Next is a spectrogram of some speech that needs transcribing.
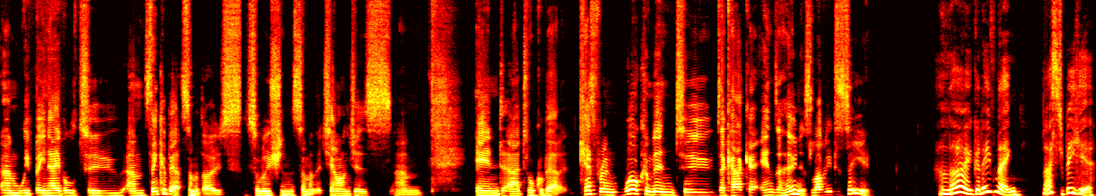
um, we've been able to um, think about some of those solutions, some of the challenges, um, and uh, talk about it. Cathrine, welcome into the Kākā and the Hoon. It's lovely to see you. Hello, good evening. Nice to be here.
